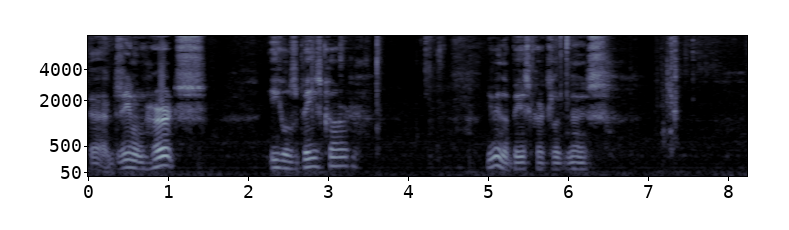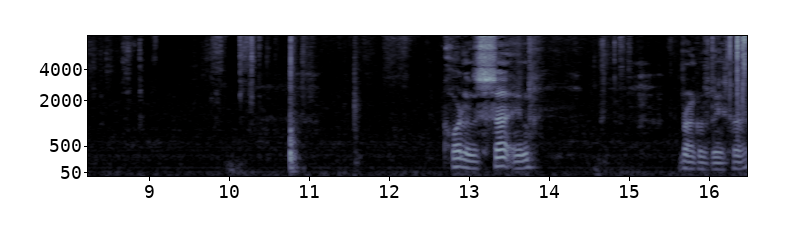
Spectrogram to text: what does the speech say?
Got Jalen Hurts, Eagles base card. Even the base cards look nice. Courtland Sutton, Broncos base card.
